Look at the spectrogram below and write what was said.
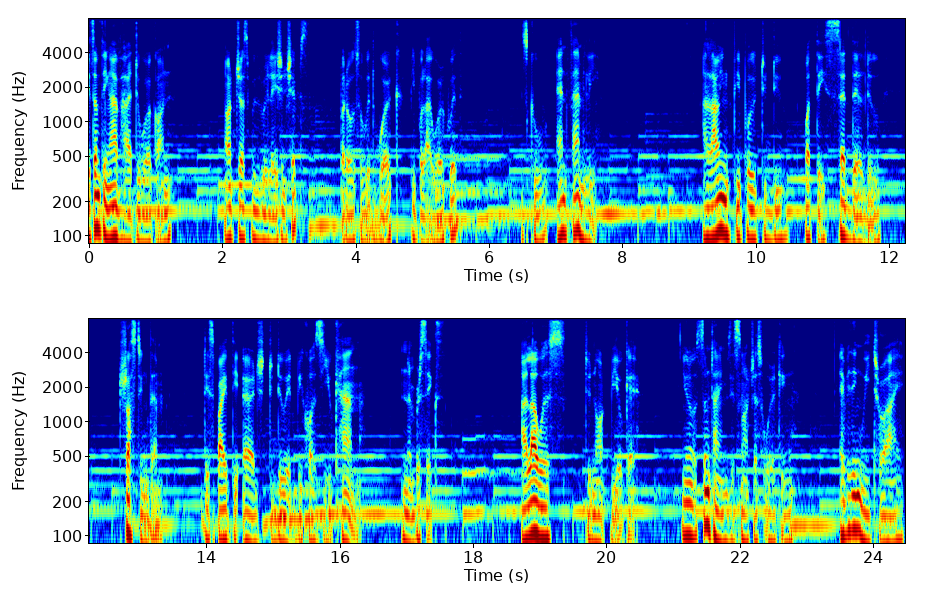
It's something I've had to work on, not just with relationships, but also with work, people I work with, school, and family. Allowing people to do what they said they'll do, trusting them, despite the urge to do it because you can. Number six, allow us to not be okay. You know, sometimes it's not just working. Everything we try,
